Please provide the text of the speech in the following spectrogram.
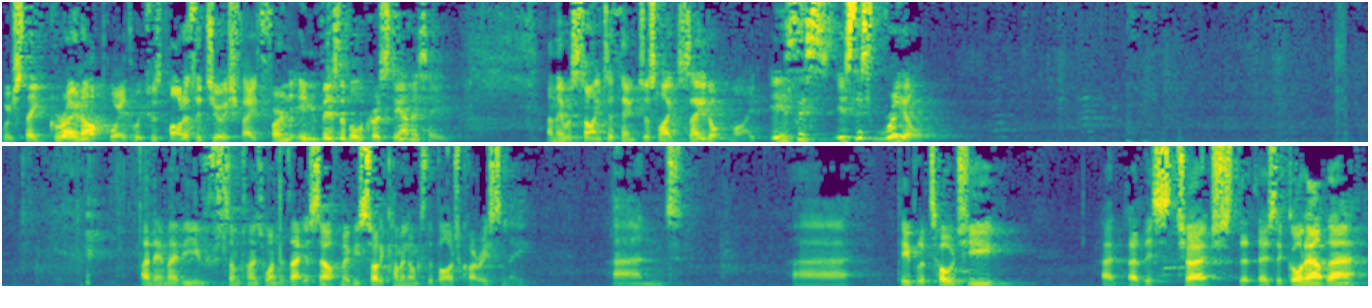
which they'd grown up with, which was part of the Jewish faith, for an invisible Christianity. And they were starting to think, just like Zadok might, is this, is this real? I know, maybe you've sometimes wondered that yourself. Maybe you started coming along to the barge quite recently. And uh, people have told you at, at this church that there's a God out there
